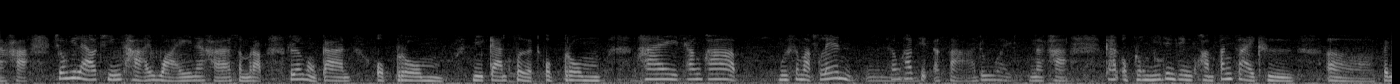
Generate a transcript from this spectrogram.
นะคะ ช่วงที่แล้วทิ้งท้ายไว้นะคะสำหรับเรื่องของการอบรม มีการเปิดอบรมให้ช่างภาพ มือสมัครเล่นอืมช่างภาพจิตอาสาด้วยนะคะ การอบรมนี้จริง ๆ ความตั้งใจคือเออเป็น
